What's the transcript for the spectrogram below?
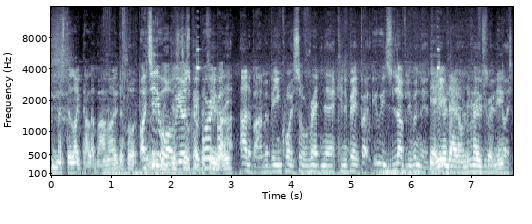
you must have liked Alabama. I'd have thought. I tell you what, we Just was a bit worried two, about really. Alabama being quite sort of redneck and a bit, but it was lovely, wasn't it? Yeah, you were down on the coast, really weren't you? nice.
